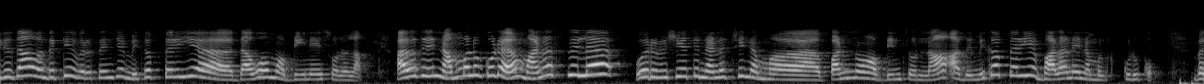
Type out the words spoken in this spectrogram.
இதுதான் வந்துட்டு இவர் செஞ்ச மிகப்பெரிய தவம் அப்படின்னே சொல்லலாம். அதாவது நம்மளும் கூட மனசுல ஒரு விஷயத்தை நினச்சி நம்ம பண்ணோம் அப்படின்னு சொன்னால் அது மிகப்பெரிய பலனை நம்மளுக்கு கொடுக்கும். இப்போ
